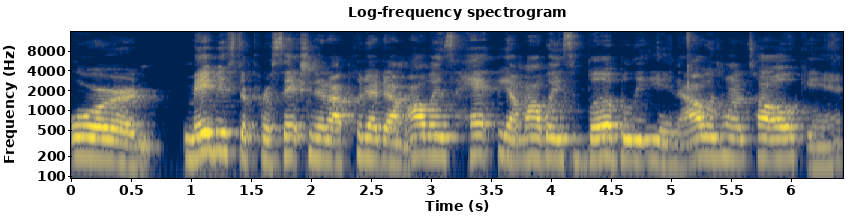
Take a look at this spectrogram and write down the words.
or maybe it's the perception that I put out there. I'm always happy, I'm always bubbly, and I always want to talk and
